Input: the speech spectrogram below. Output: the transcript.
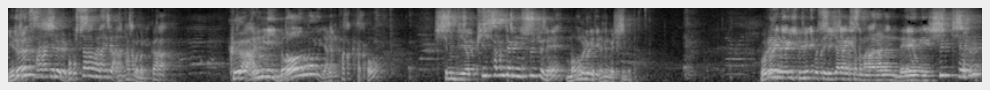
이런 사실을 묵상하지 않다 보니까 그 알미 너무 얄팍하고 심지어 피상적인 수준에 머물게 되는 것입니다. 우리는 여기 빌립보서 2장에서 말하는 내용의 실체를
